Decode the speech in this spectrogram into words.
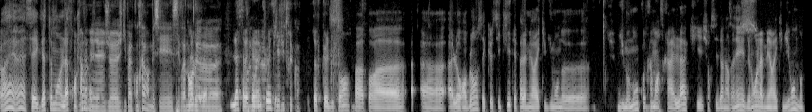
Ouais, ouais c'est exactement là, franchement. Non, mais je, je dis pas le contraire, mais c'est vraiment le. Là, ça va être la même chose. du truc, quoi. Sauf que la différence par rapport à, à, à Laurent Blanc, c'est que City n'était pas la meilleure équipe du monde euh, du moment, contrairement à ce Real-là, qui, sur ces dernières années, est de loin la meilleure équipe du monde. Donc,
